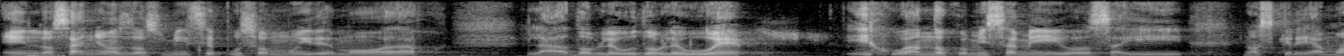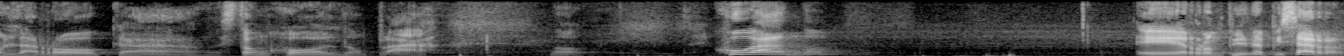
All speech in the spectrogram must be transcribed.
en los años 2000 se puso muy de moda la WWE, y jugando con mis amigos, ahí nos creíamos La Roca, Stone Hall, ¿no? ¿no? Jugando, eh, rompí una pizarra.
